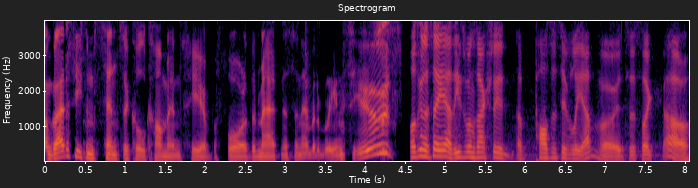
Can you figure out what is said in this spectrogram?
I'm glad to see some sensical comments here before the madness inevitably ensues. I was gonna say, yeah, these ones actually are positively upvoted. So it's like, oh,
